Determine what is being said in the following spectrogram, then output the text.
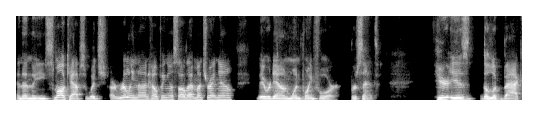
and then the small caps which are really not helping us all that much right now, they were down 1.4%. Here is the look back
